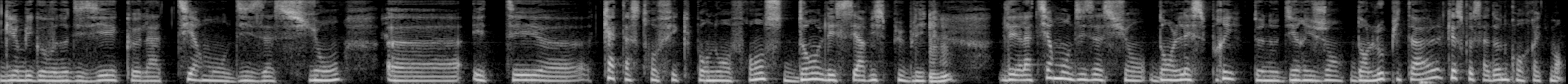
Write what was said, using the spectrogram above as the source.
Guillaume Bigot, vous nous disiez que la tiers-mondisation euh, était euh, catastrophique pour nous en France dans les services publics. Mhm la tiers-mondisation dans l'esprit de nos dirigeants dans l'hôpital, qu'est-ce que ça donne concrètement?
